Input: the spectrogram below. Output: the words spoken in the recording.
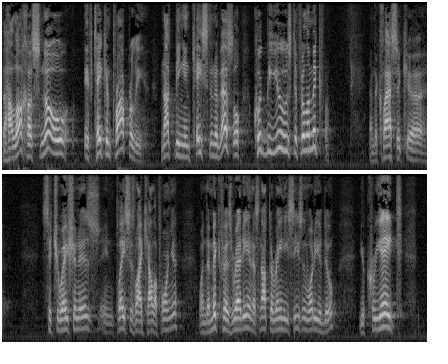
the halacha, snow, if taken properly, not being encased in a vessel, could be used to fill a mikveh. And the classic uh, situation is in places like California, when the mikveh is ready and it's not the rainy season, what do you do? You create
